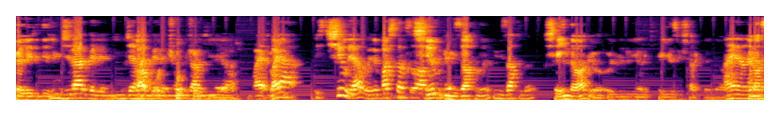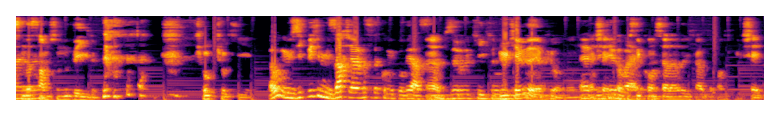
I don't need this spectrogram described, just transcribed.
Galeri değil. İnciler Galeri, İnceler Abi Galeri. çok çok iyi ya. Var. Baya, Çok baya chill ya böyle baştan sona Chill, albümü. mizahlı. mizahlı. Şeyin de var ya o Ölü Dünya'daki Pegasus şarkıları da var. Aynen Ben aynen. aslında aynen. Samsunlu değilim. çok çok iyi. Ama müzikteki mizah yargısı da komik oluyor aslında. Evet. Güzel oluyor, keyifli oluyor. Büyük evi de yapıyor onu. Evet, yani Büyük Evi şey, de bayağı. konserlerde yukarıda falan şey.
